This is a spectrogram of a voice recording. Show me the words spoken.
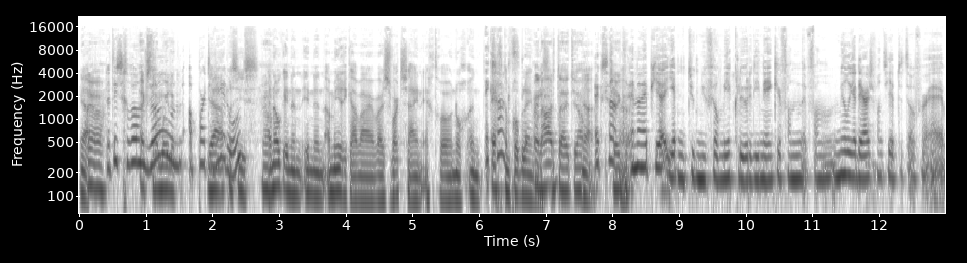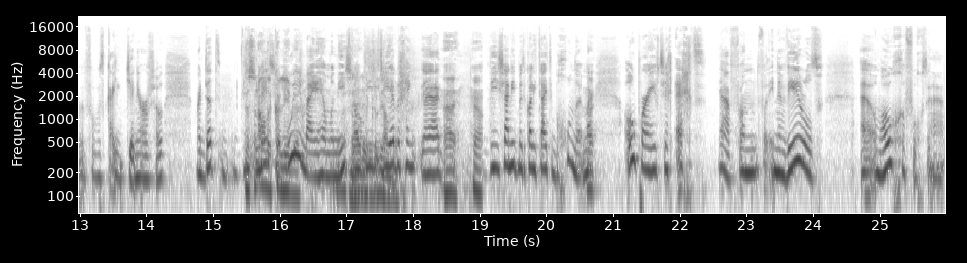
ja. Dat is gewoon zo'n aparte Ja, wereld. precies. Ja. En ook in een, in een Amerika waar, waar zwart zijn echt gewoon nog een, Exact. echt een probleem In is. haar tijd, ja. Ja. Exact. Zeker. En dan heb je, je hebt natuurlijk nu veel meer kleuren die in één keer van, van miljardairs, want je hebt het over eh, bijvoorbeeld Kylie Jenner of zo. Maar dat, die is een ander mensen boeien mij helemaal Dat niet, een want die, die hebben geen, ja, ja, Nee, ja. die zijn niet met kwaliteiten begonnen. Maar Nee. Oprah heeft zich echt ja, van, van in een wereld eh, omhoog gevochten. Nou,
